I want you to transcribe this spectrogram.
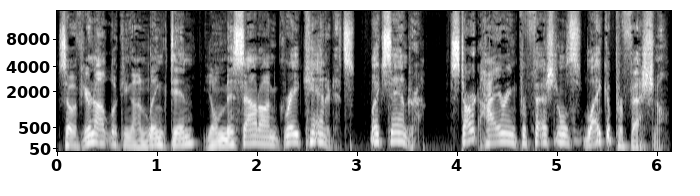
So if you're not looking on LinkedIn, you'll miss out on great candidates like Sandra. Start hiring professionals like a professional.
